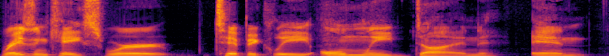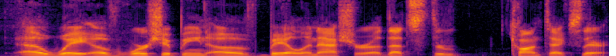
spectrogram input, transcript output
Raisin cakes were typically only done in a way of worshiping of Baal and Asherah. That's the context there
